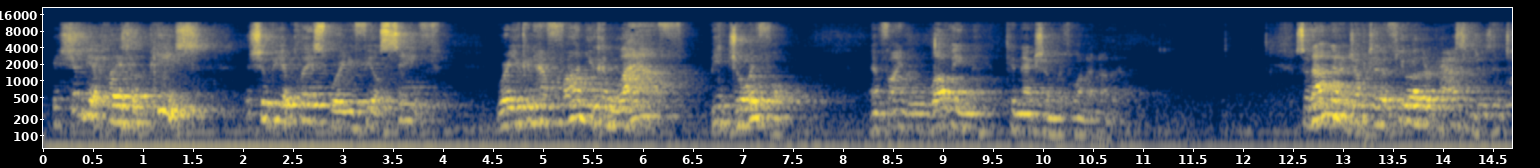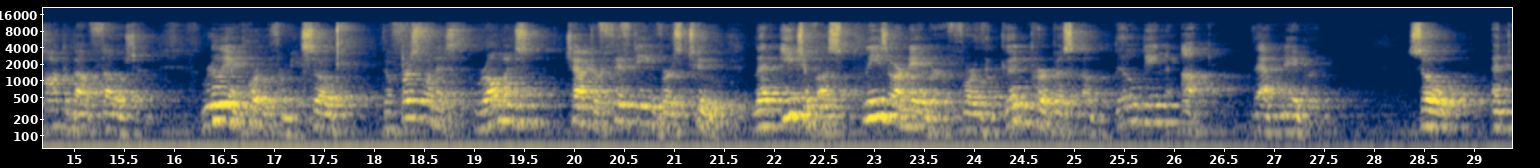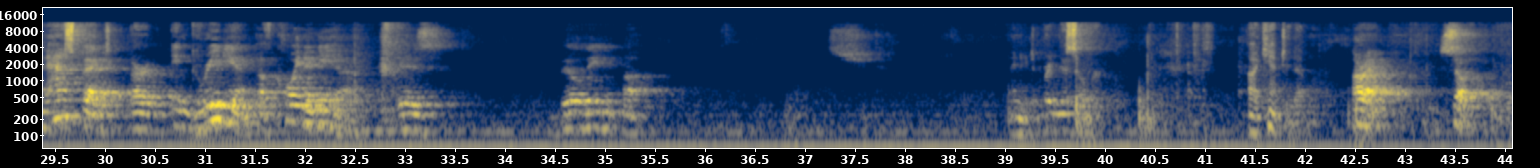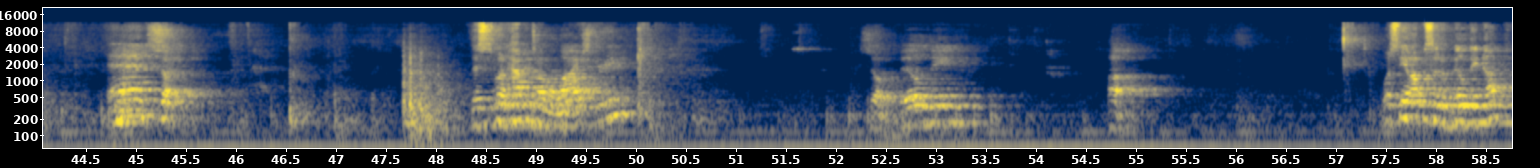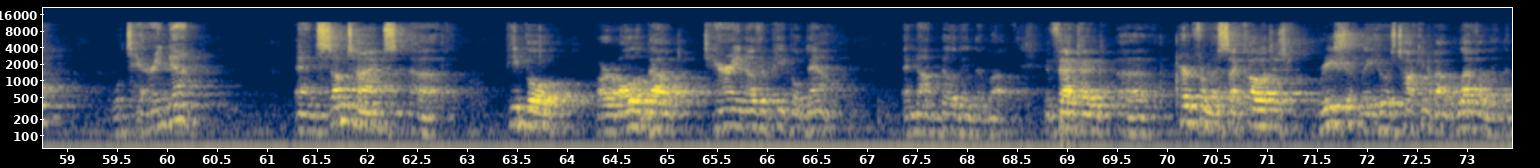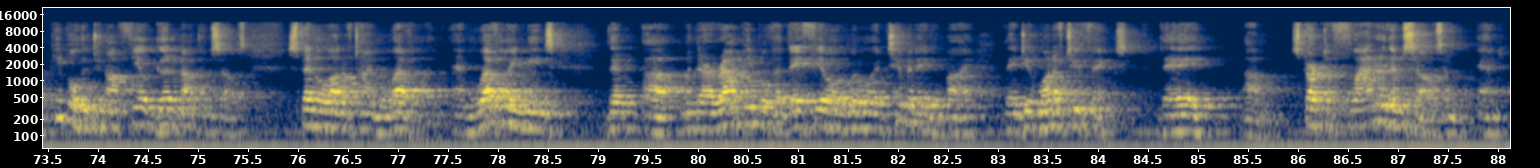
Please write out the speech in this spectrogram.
It should be a place of peace. It should be a place where you feel safe, where you can have fun, you can laugh, be joyful, and find loving connection with one another. So now I'm going to jump to a few other passages that talk about fellowship. Really important for me. So the first one is Romans chapter 15, verse 2. Let each of us please our neighbor for the good purpose of building up that neighbor. So, an aspect or ingredient of koinonia is building up. Shoot. I need to bring this over. I can't do that one. All right. So, and so. This is what happens on the live stream. So, building up. What's the opposite of building up? Well, tearing down. And sometimes uh, people are all about tearing other people down and not building them up. In fact, I uh, heard from a psychologist recently who was talking about leveling. The people who do not feel good about themselves spend a lot of time leveling. And leveling means that uh, when they're around people that they feel a little intimidated by, they do one of two things. They um, start to flatter themselves and, and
